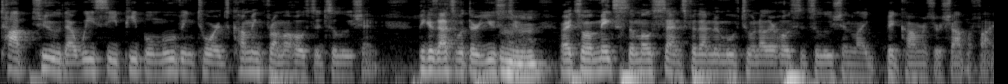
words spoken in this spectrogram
top two that we see people moving towards coming from a hosted solution because that's what they're used mm-hmm. to, right? So it makes the most sense for them to move to another hosted solution like BigCommerce or Shopify.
